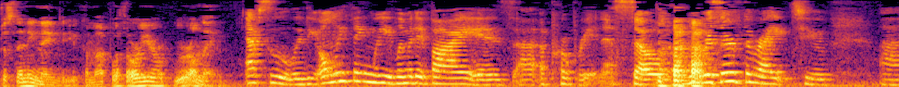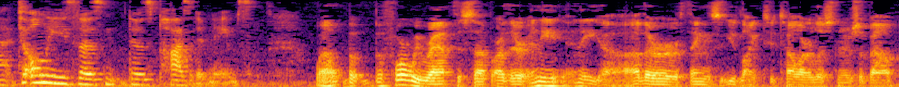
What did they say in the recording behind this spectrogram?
just any name that you come up with or your real name. Absolutely. The only thing we limit it by is uh, appropriateness. So we reserve the right to uh, to only use those those positive names. Well, but before we wrap this up, are there any any uh, other things that you'd like to tell our listeners about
